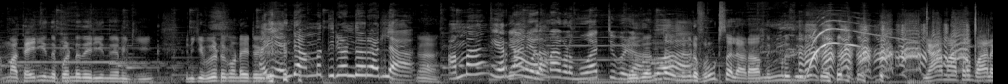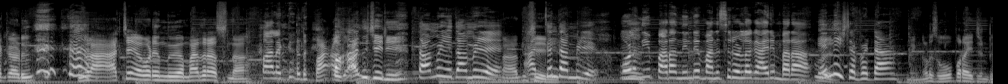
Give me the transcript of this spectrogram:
അമ്മ തരിയുന്നു പെണ്ണ് തരിയുന്നു എനിക്ക്. എനിക്ക് വീട്ടിൽ കൊണ്ടുപോയിട്ട് അയ്യോ എന്റെ അമ്മ തിരുവനന്തപുരം അല്ല ആ. അമ്മ ഞാൻ എറണാകുളം. എറണാകുളം മൂവാറ്റുപുഴ. ഇതെന്താ നിങ്ങളുടെ ഫ്രൂട്ട്സ് അല്ലാടാ? നിങ്ങൾ ഞാൻ മാത്രം പാലക്കാട്. നിങ്ങൾ അച്ഛൻ എവിടെ നിന്ന്? മദ്രാസ് പാലക്കാട്. അത് ശരി. തമിഴ് തമിഴ്. അത് ശരി. അച്ഛൻ തമിഴ്. മോൾ നീ പറ നിന്റെ മനസ്സിലുള്ള കാര്യം പറ. എന്നെ ഇഷ്ടപ്പെട്ട? നിങ്ങൾ സൂപ്പർ ആയിട്ടുണ്ട്.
